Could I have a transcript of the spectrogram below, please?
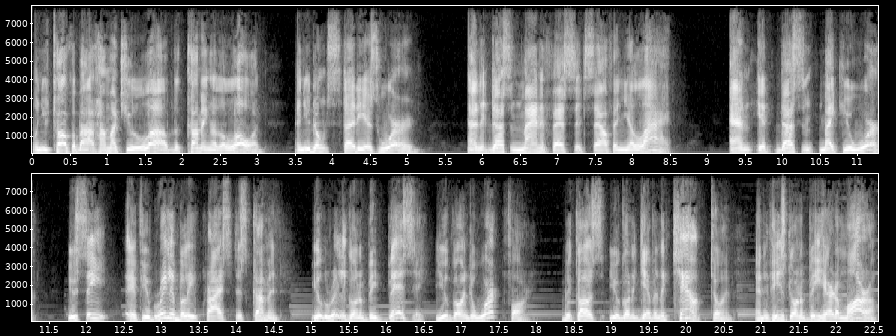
when you talk about how much you love the coming of the Lord and you don't study His Word. And it doesn't manifest itself in your life. And it doesn't make you work. You see, if you really believe Christ is coming, you're really going to be busy. You're going to work for Him because you're going to give an account to Him. And if He's going to be here tomorrow,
